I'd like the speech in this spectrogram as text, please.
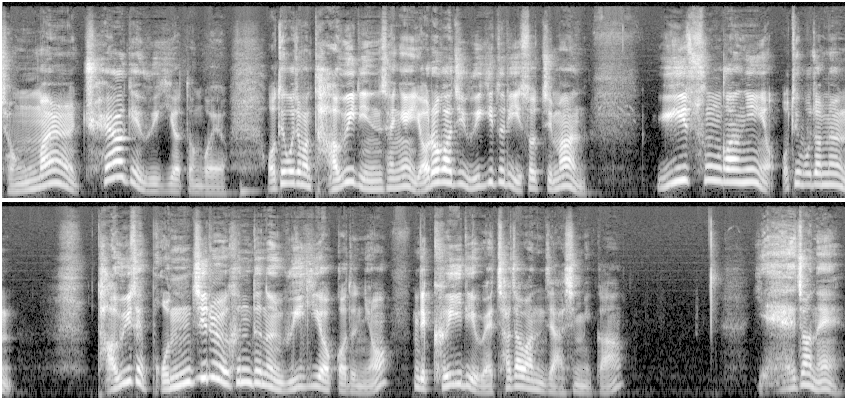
정말 최악의 위기였던 거예요. 어떻게 보자면 다윗 인생에 여러 가지 위기들이 있었지만 이 순간이 어떻게 보자면 다윗의 본질을 흔드는 위기였거든요. 근데 그 일이 왜 찾아왔는지 아십니까? 예전에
